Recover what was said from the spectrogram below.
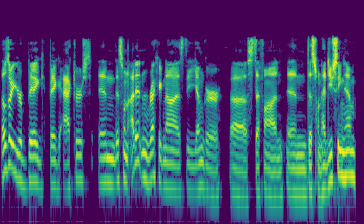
those are your big big actors in this one. I didn't recognize the younger uh, Stefan in this one. Had you seen him?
